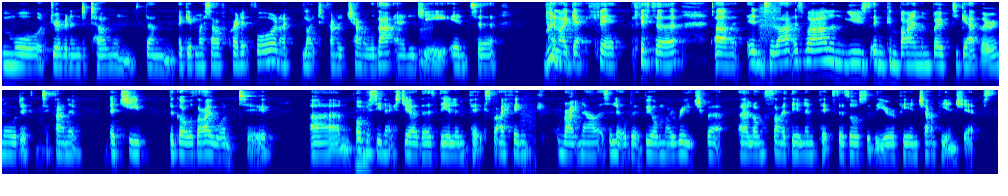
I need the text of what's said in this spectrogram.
more driven and determined than I give myself credit for, and I'd like to kind of channel that energy into when I get fit fitter uh, into that as well, and use and combine them both together in order to kind of achieve the goals I want to. Um, mm. obviously, next year there's the Olympics, but I think right now it's a little bit beyond my reach. But alongside the Olympics, there's also the European Championships.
